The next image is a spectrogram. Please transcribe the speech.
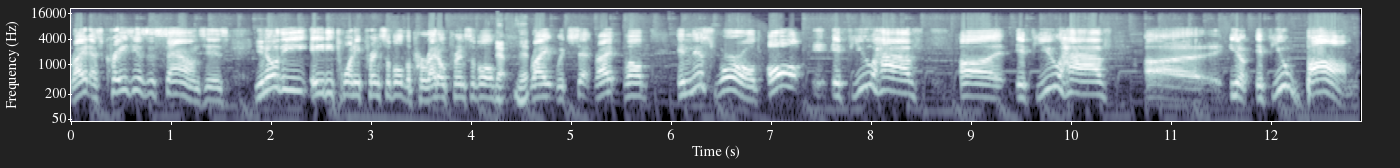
right? As crazy as this sounds, is you know the 80 20 principle, the Pareto principle, Yep, yep. right? Which said, right? Well, in this world, all if you have, uh, if you have, uh, you know, if you bomb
